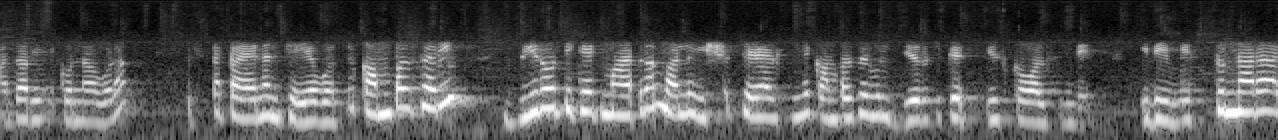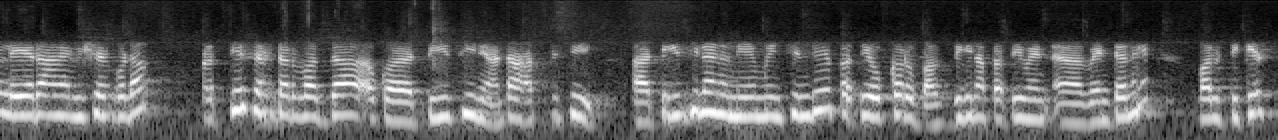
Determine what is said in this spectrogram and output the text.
ఆధార్ లేకున్నా కూడా ఉచిత ప్రయాణం చేయవచ్చు. కంపల్సరీ జీరో టికెట్ మాత్రం వాళ్ళు ఇష్యూ చేయాల్సిందే కంపల్సరీ వీళ్ళు జీరో టికెట్ తీసుకోవాల్సిందే. ఇది ఇస్తున్నారా లేరా అనే విషయం కూడా ప్రతి సెంటర్ వద్ద ఒక టీసీని అంటే ఆర్టీసీ టీసీలను నియమించింది ప్రతి ఒక్కరు. బస్ దిగిన ప్రతి వెంటనే వాళ్ళు టికెట్స్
